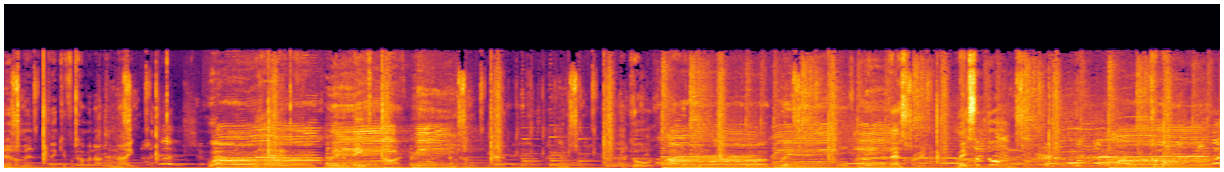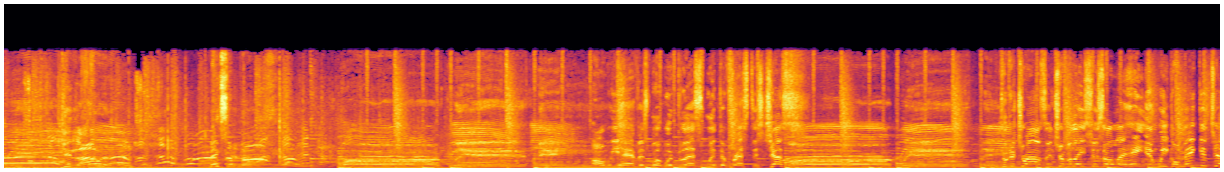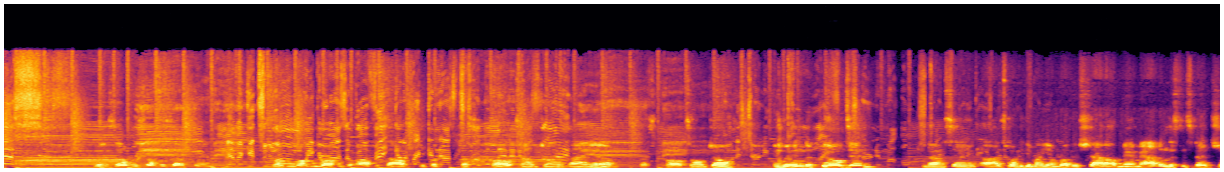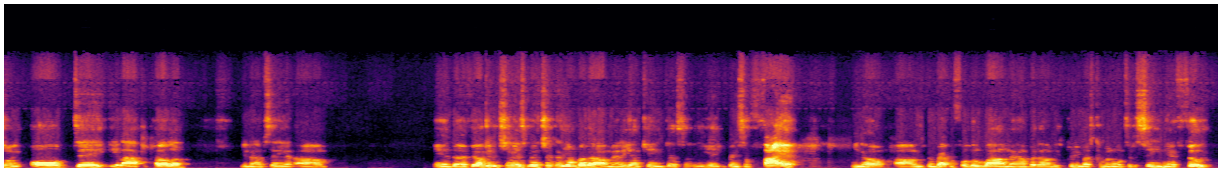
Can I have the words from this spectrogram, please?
gentlemen, thank you for coming out tonight. We have an amazing artist. He goes the name- That's right. Make some noise. Come on. Get louder. Make some noise. All we have is what we're blessed with, the rest is just. The trials and tribulations, all the hate, and we gon' make it just. What's up, what's up, what's up, fam? Never get too Welcome, welcome, welcome to Office. Hours with Professor Carl. Tom Jones. I am Professor Carl Tom Jones. And we're in the building. You know what I'm saying? Uh, I just wanted to give my young brother a shout out, man. Man, I've been listening to that joint all day, Eli Capella. You know what I'm saying? Um, and uh, if y'all get a chance, man, check that young brother out, man. The young king does some, he brings some fire. You know, um, he's been rapping for a little while now, but um, he's pretty much coming on to the scene here in Philly.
